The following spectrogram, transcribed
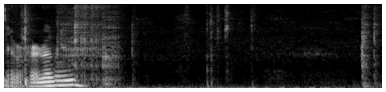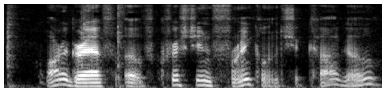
Never heard of him. Autograph of Christian Franklin, Chicago.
